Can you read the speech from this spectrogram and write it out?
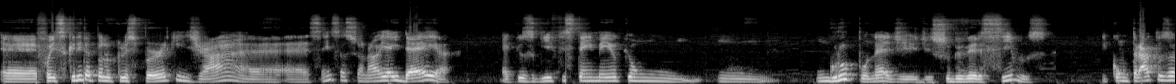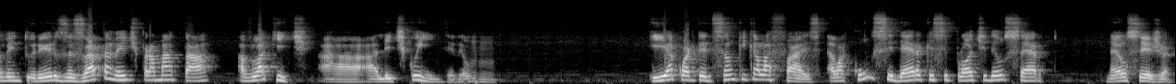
É, foi escrita pelo Chris Perkins já, é, é sensacional. E a ideia é que os GIFs têm meio que um, um, um grupo né, de, de subversivos que contrata os aventureiros exatamente para matar a Vlakit, a, a Lich Queen, entendeu? Uhum. E a quarta edição, o que, que ela faz? Ela considera que esse plot deu certo. Né? Ou seja,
